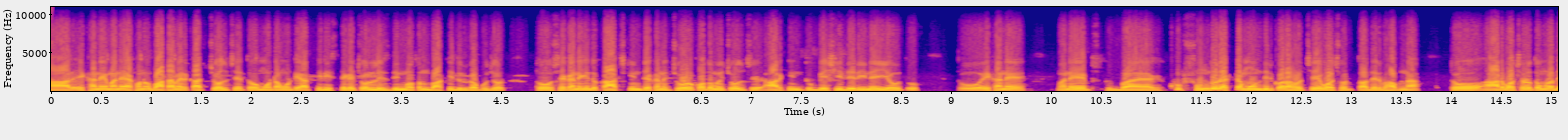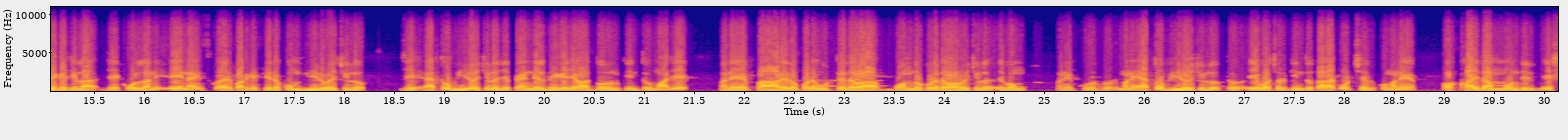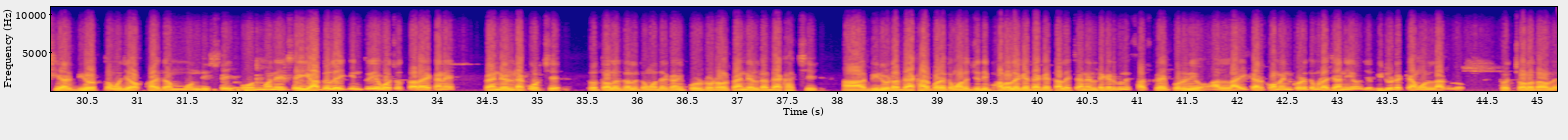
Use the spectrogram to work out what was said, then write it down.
আর এখানে মানে এখনও বাটামের কাজ চলছে। তো মোটামুটি আর তিরিশ থেকে চল্লিশ দিন মতন বাকি দুর্গাপুজোর। তো সেখানে কিন্তু কাজ কিন্তু এখানে জোর কদমে চলছে। আর কিন্তু বেশি দেরি নেই যেহেতু। তো এখানে মানে খুব সুন্দর একটা মন্দির করা হচ্ছে এবছর তাদের ভাবনা। তো আর বছরও তোমরা দেখেছিলা যে কল্যাণী এ নাইন স্কোয়ার পার্কে কীরকম ভিড় হয়েছিল, যে এত ভিড় হয়েছিল যে প্যান্ডেল ভেঙে যাওয়ার দরুন কিন্তু মাঝে মানে পাহাড়ের ওপরে উঠতে দেওয়া বন্ধ করে দেওয়া হয়েছিল এবং মানে পুরো মানে এত ভিড় হয়েছিল। তো এবছর কিন্তু তারা করছে মানে অক্ষয়ধাম মন্দির, এশিয়ার বৃহত্তম যে অক্ষয়ধাম মন্দির সেই মানে সেই আদলেই কিন্তু এবছর তারা এখানে প্যান্ডেলটা করছে। তো তাহলে তাহলে তোমাদেরকে আমি পুরো টোটাল প্যান্ডেলটা দেখাচ্ছি। আর ভিডিওটা দেখার পরে তোমাদের যদি ভালো লেগে থাকে তাহলে চ্যানেলটাকে সাবস্ক্রাইব করে নিও। আর লাইক আর কমেন্ট করে তোমরা জানিও যে ভিডিওটা কেমন লাগল। তো চলো তাহলে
